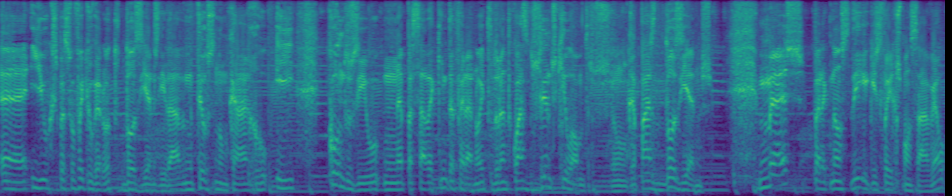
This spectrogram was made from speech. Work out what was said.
Eh, e o que se passou foi que o garoto, 12 anos de idade, meteu-se num carro e conduziu na passada quinta-feira à noite durante quase 200 quilómetros. Um rapaz de 12 anos. Mas, para que não se diga que isto foi irresponsável,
